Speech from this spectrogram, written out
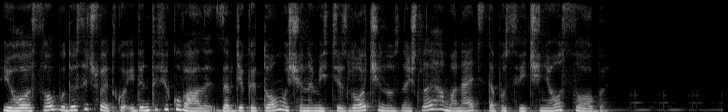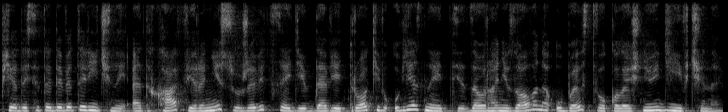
Його особу досить швидко ідентифікували завдяки тому, що на місці злочину знайшли гаманець та посвідчення особи. 59-річний Ед Хаффі раніше вже відсидів 9 років у в'язниці за організоване убивство колишньої дівчини.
